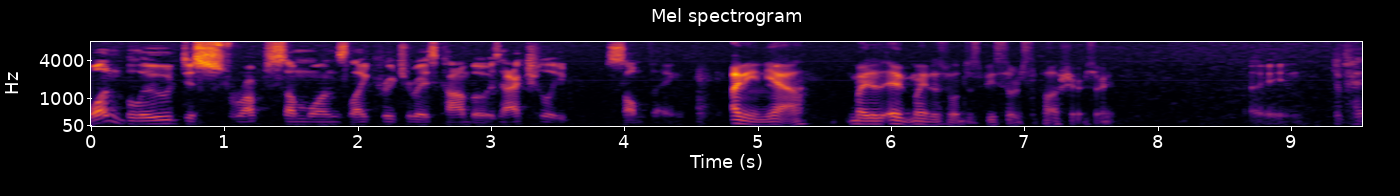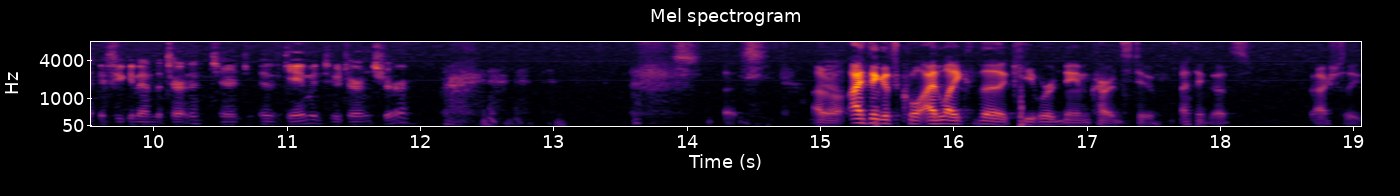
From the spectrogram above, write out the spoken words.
one blue disrupt someone's like creature based combo is actually something. I mean, yeah. Might it might as well just be Swords to Plowshares, right? I mean, if you can end the turn, turn the game in two turns, sure. I don't know. I think it's cool. I like the keyword name cards too. I think that's actually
